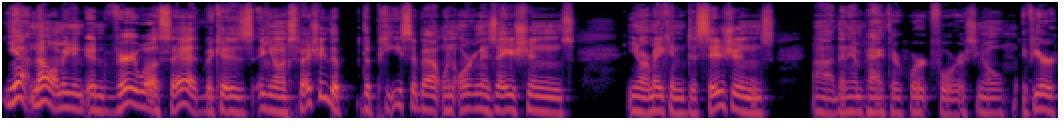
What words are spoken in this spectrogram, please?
Yeah, no, I mean, and very well said because you know, especially the the piece about when organizations, you know, are making decisions uh, that impact their workforce. You know, if you're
